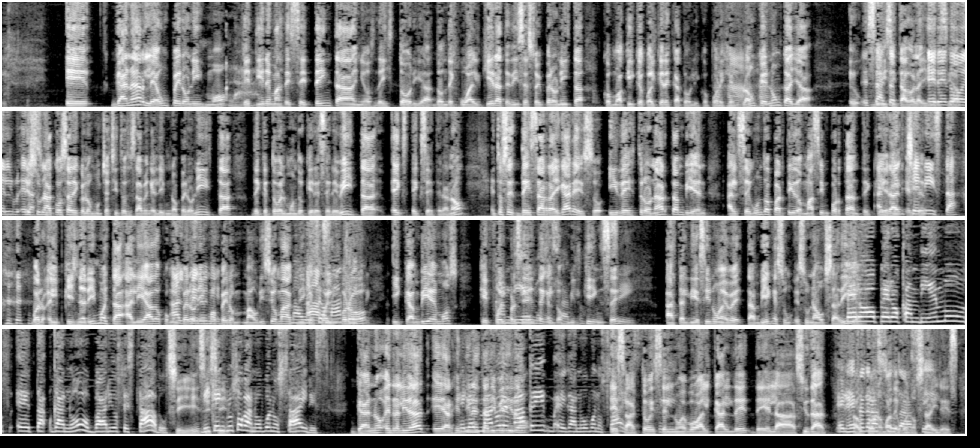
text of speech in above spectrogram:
Eh, ganarle a un peronismo Claro. que tiene más de 70 años de historia, donde cualquiera te dice soy peronista, como aquí que cualquiera es católico, por Ajá, ejemplo, aunque ajá. nunca haya Exacto. visitado la iglesia. Heredó el- el es una cosa de que los muchachitos se saben el himno peronista, de que todo el mundo quiere ser evita, ex- etcétera, ¿no? Entonces, desarraigar eso y destronar también al segundo partido más importante, que Al era el- el de- kirchnerista. bueno, el kirchnerismo está aliado con el peronismo, peronismo. pero Mauricio Macri, Mauricio que fue el. PRO, y Cambiemos, que fue el presidente en el exacto. 2015, Sí. Hasta el 19, también es, un, es una osadía. Pero, pero Cambiemos eh, ta- ganó varios estados. Sí, Vi sí, que sí. incluso ganó Buenos Aires. Ganó, en realidad, eh, Argentina el está hermano de dividido. Macri eh, ganó Buenos Aires. Exacto, es Sí. el nuevo alcalde de la ciudad El jefe de la autónoma de, ciudad, Buenos sí. Aires.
